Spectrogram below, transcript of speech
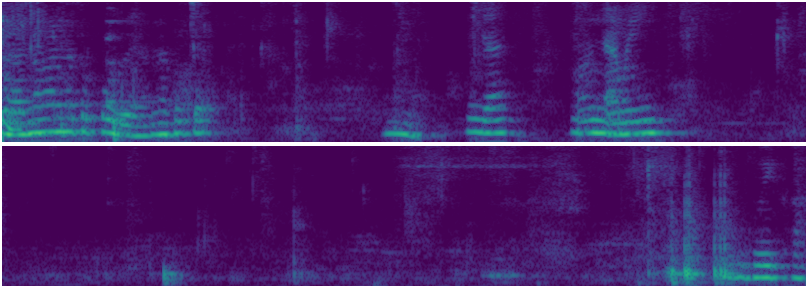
রান্না বান্না তো করবে রান্না করতে? হুম যাই আমি шашлика.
